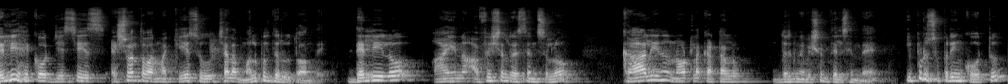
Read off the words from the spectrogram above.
Delhi high court justice Yashwant Varma case చాలా మలుపులు తిరుగుతోంది. ఢిల్లీలో ఆయన అఫీషియల్ రెసిడెన్స్లో కాలిన నోట్ల కట్టలు దొరికిన విషయం తెలిసిందే. ఇప్పుడు సుప్రీంకోర్టు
